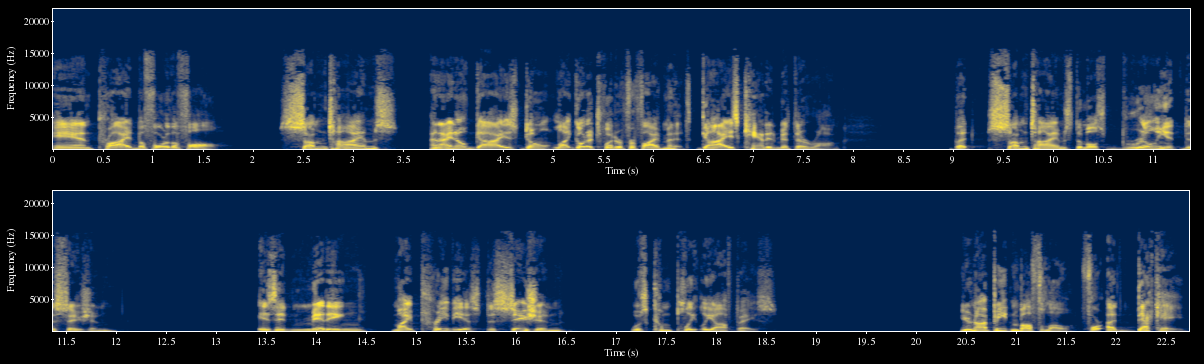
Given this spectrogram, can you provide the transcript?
And pride before the fall. Sometimes, and I know guys don't like, go to Twitter for five minutes. Guys can't admit they're wrong. But sometimes the most brilliant decision is admitting my previous decision was completely off base. You're not beating Buffalo for a decade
